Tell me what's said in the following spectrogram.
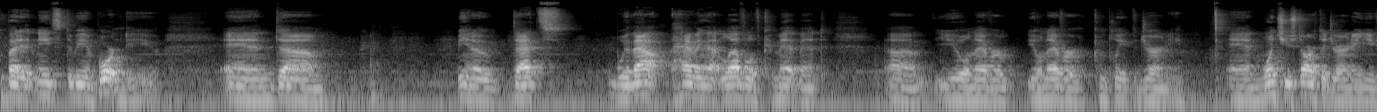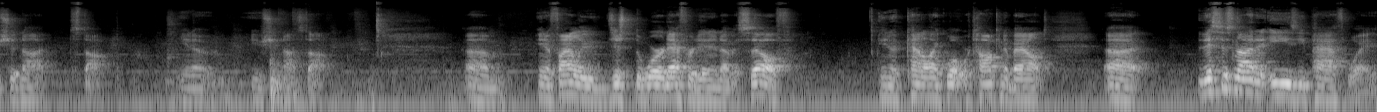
but it needs to be important to you. And, um, you know, that's without having that level of commitment, um, you'll never you'll never complete the journey. And once you start the journey, you should not stop you know, you should not stop. Um, you know, finally, just the word effort in and of itself, you know, kind of like what we're talking about. Uh, this is not an easy pathway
